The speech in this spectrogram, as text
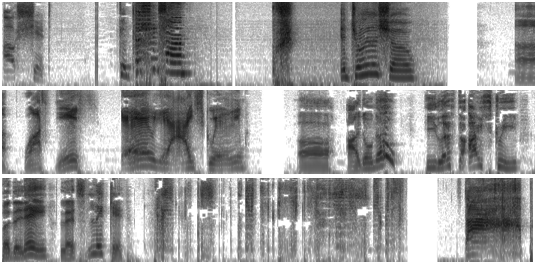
Oh shit. Concussion time. Enjoy the show. Uh, what's this? Oh, the ice cream. Uh, I don't know. He left the ice cream, but today, let's lick it. Stop!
